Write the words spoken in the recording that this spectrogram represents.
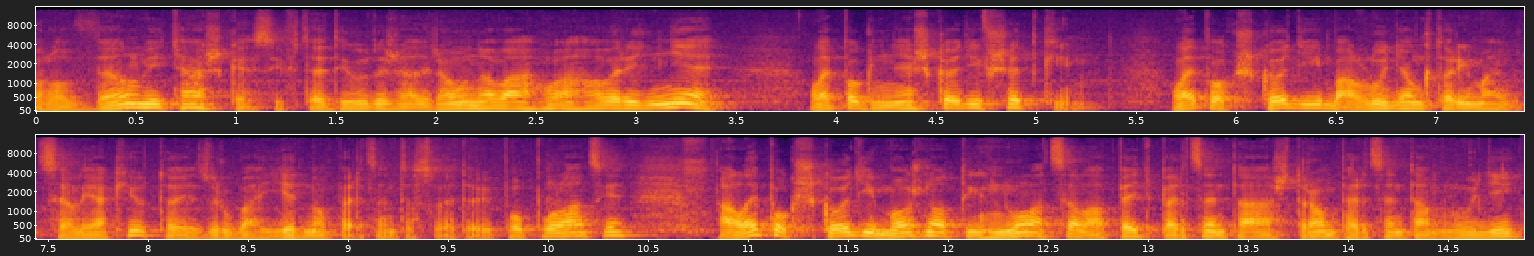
Bolo veľmi ťažké si vtedy udržať rovnováhu a hovoriť nie. Lepok neškodí všetkým. Lepok škodí iba ľuďom, ktorí majú celiakiu, to je zhruba 1% svetovej populácie. A lepok škodí možno tých 0,5% až 3% ľudí,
